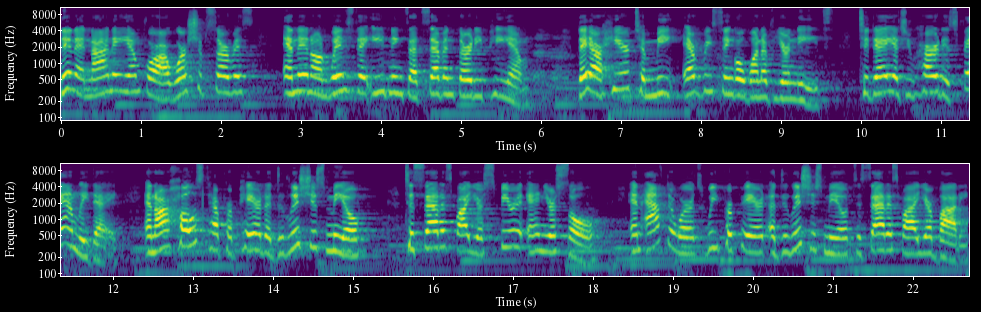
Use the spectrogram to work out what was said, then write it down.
then at 9 a.m. for our worship service, and then on Wednesday evenings at 7:30 p.m. They are here to meet every single one of your needs. Today, as you heard, is Family Day, and our hosts have prepared a delicious meal to satisfy your spirit and your soul. And afterwards, we prepared a delicious meal to satisfy your body,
